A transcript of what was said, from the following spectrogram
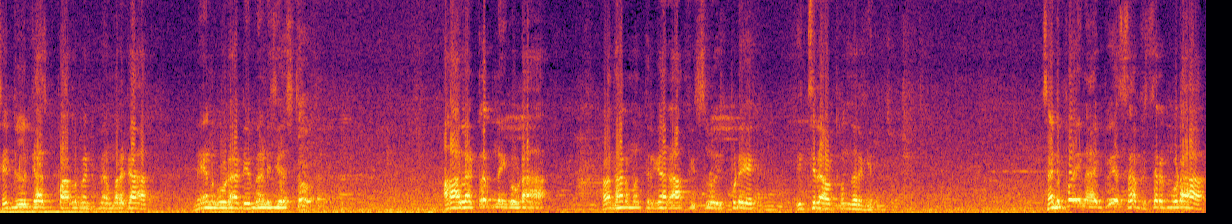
షెడ్యూల్ కాస్ట్ పార్లమెంట్ మెంబర్గా నేను కూడా డిమాండ్ చేస్తూ ఆ లెటర్ని కూడా ప్రధానమంత్రి గారి ఆఫీసులో ఇప్పుడే ఇచ్చి రావటం జరిగింది. చనిపోయిన ఐపీఎస్ ఆఫీసర్ కూడా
